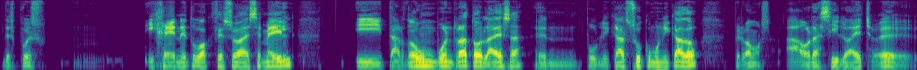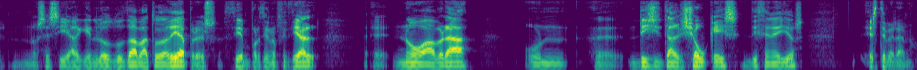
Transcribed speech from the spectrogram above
después IGN tuvo acceso a ese mail y tardó un buen rato la ESA en publicar su comunicado, pero vamos, ahora sí lo ha hecho. ¿eh? No sé si alguien lo dudaba todavía, pero es 100% oficial. Eh, no habrá un eh, Digital Showcase, dicen ellos, este verano.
